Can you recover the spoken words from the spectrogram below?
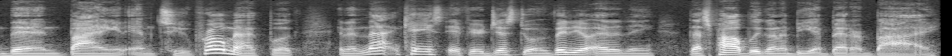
than buying an M2 Pro MacBook. And in that case, if you're just doing video editing, that's probably going to be a better buy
